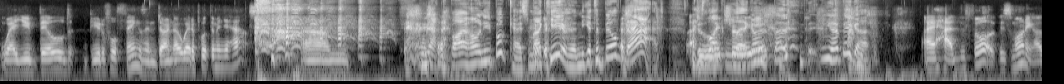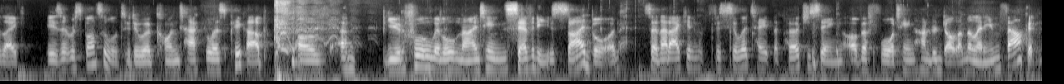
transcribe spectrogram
where you build beautiful things and don't know where to put them in your house. Um, Yeah, buy a whole new bookcase from IKEA, and then you get to build that, just like. Lego, but you know, bigger. I had the thought this morning. I was like, is it responsible to do a contactless pickup of a beautiful little 1970s sideboard so that I can facilitate the purchasing of a $1,400 Millennium Falcon?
